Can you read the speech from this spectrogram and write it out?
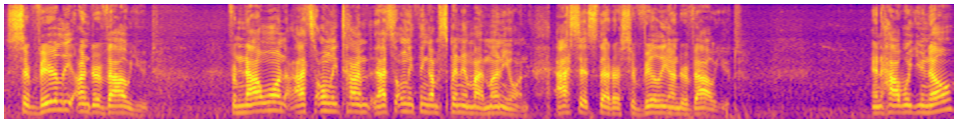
severely undervalued. From now on, that's the only time, that's the only thing I'm spending my money on. Assets that are severely undervalued. And how will you know?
